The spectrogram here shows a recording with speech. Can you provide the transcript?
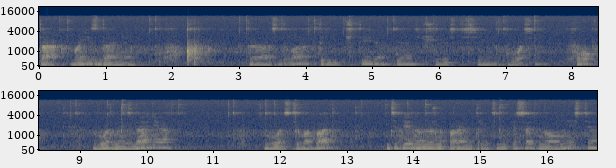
Так, мои здания. Раз, два, три, четыре, пять, шесть, семь, восемь. Оп. Вот мои здания. Вот стилобат. И теперь нам нужно параметры эти написать в новом месте.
